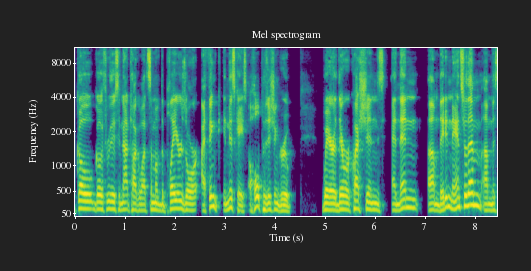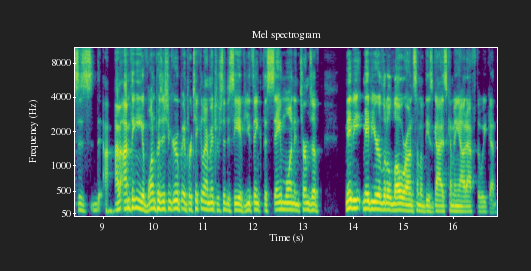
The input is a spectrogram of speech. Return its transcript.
go go through this and not talk about some of the players, or I think in this case, a whole position group where there were questions and then um, they didn't answer them. Um, this is I, am thinking of one position group in particular. I'm interested to see if you think the same one in terms of maybe maybe you're a little lower on some of these guys coming out after the weekend.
